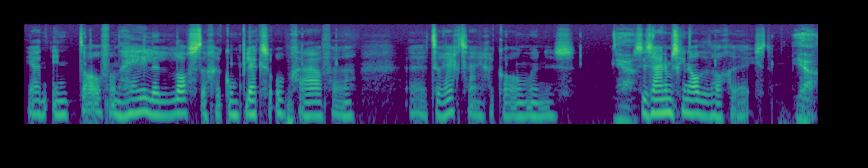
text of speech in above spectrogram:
ja, in tal van hele lastige, complexe opgaven eh, terecht zijn gekomen. Dus Ja. ze zijn er misschien altijd al geweest. Ja,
